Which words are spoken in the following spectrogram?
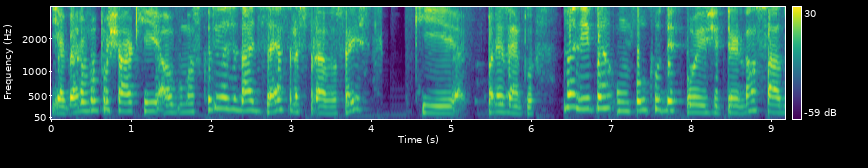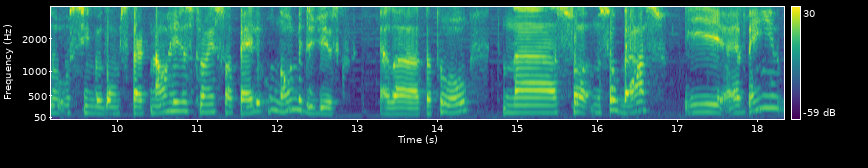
E agora eu vou puxar aqui algumas curiosidades extras para vocês, que, por exemplo, Dua um pouco depois de ter lançado o single Don't Start Now, registrou em sua pele o nome do disco. Ela tatuou na sua, no seu braço e é bem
